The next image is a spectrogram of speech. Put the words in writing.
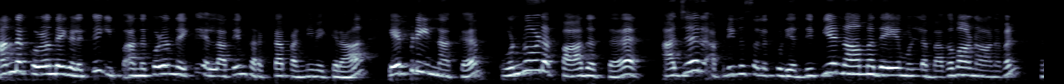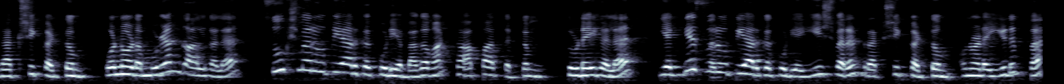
அந்த குழந்தைகளுக்கு இப்ப அந்த குழந்தைக்கு எல்லாத்தையும் கரெக்டா பண்ணி வைக்கிறா. எப்படின்னாக்க உன்னோட பாதத்தை அஜர் அப்படின்னு சொல்லக்கூடிய திவ்ய நாமதேயம் உள்ள பகவானானவன் ரட்சிக்கட்டும். உன்னோட முழங்கால்களை சூக்ம ரூபியா இருக்கக்கூடிய பகவான் காப்பாத்தட்டும். துடைகளை யஜ்யஸ்வரூபியா இருக்கக்கூடிய ஈஸ்வரன் ரட்சிக்கட்டும். உன்னோட இடுப்ப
